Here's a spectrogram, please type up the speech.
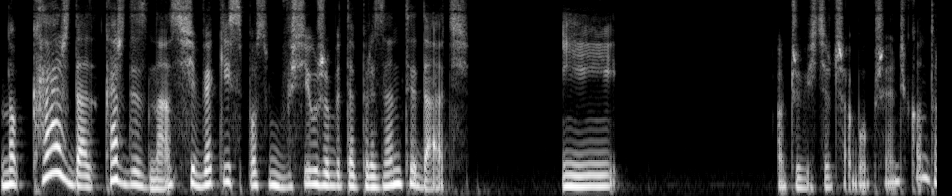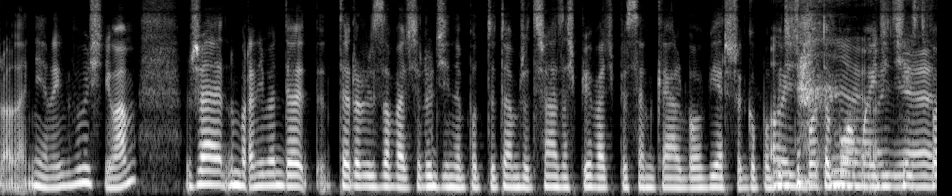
no każda, każdy z nas się w jakiś sposób wysilił, żeby te prezenty dać. I oczywiście trzeba było przejąć kontrolę. Nie, no i wymyśliłam, że dobra, nie będę terroryzować rodziny pod tytułem, że trzeba zaśpiewać piosenkę albo wiersze go powiedzieć, bo to było moje dzieciństwo.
